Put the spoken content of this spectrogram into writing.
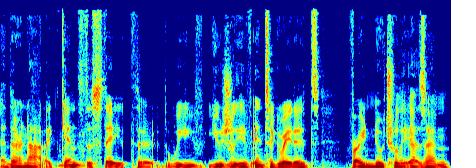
and they're not against the state. They're, we usually have integrated very neutrally, as in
